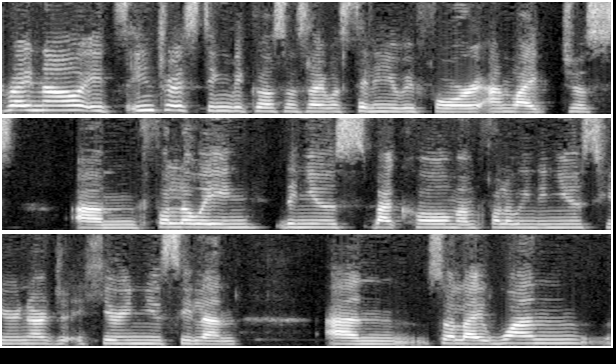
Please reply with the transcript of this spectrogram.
right now it's interesting because as i was telling you before i'm like just um, following the news back home. I'm following the news here in here in new zealand. And so like one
